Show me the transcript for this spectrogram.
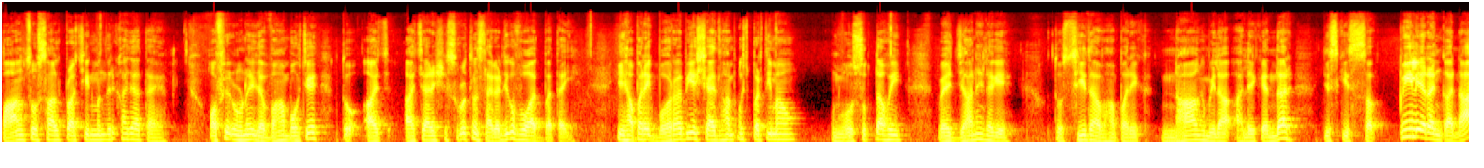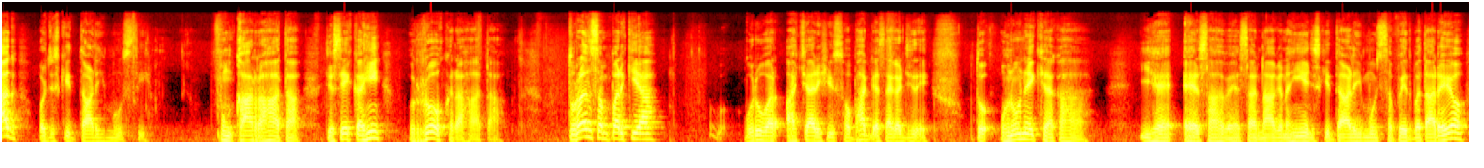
500 साल प्राचीन मंदिर कहा जाता है। और फिर उन्होंने जब वहाँ पहुँचे तो आज आचार्य श्री सुरत्न सागर जी को वो बात बताई कि यहाँ पर एक भौरा भी है, शायद वहाँ पर कुछ प्रतिमा हो। उनको उत्सुकता हुई, वह जाने लगे तो सीधा वहाँ पर एक नाग मिला आले के अंदर, जिसकी सब पीले रंग का नाग और जिसकी दाढ़ी मूस थी। फुंकार रहा था, जिसे कहीं रोक रहा था। तुरंत संपर्क किया, गुरुवर आचार्य श्री सौभाग्य सागर जी से। तो उन्होंने क्या कहा? यह ऐसा वैसा नाग नहीं है जिसकी दाढ़ी मुझ सफ़ेद बता रहे हो,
